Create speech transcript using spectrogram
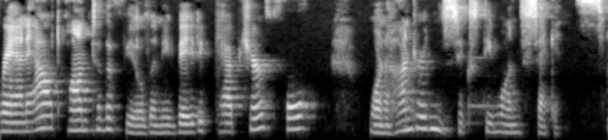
ran out onto the field and evaded capture for 161 seconds.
